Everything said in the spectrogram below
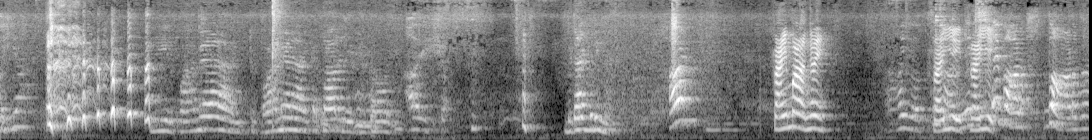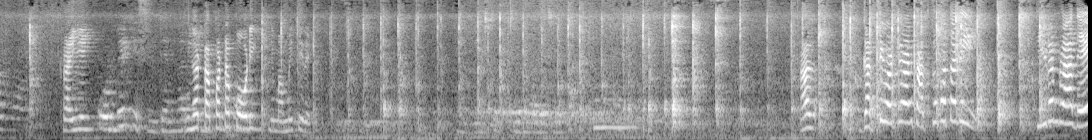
అయ్యా ట్రై మాడ అంగనే అయ్యో Try చెయ్యి, try చెయ్యి. బాడగా ట్రై చెయ్యి ఇంకా టపట పోడి నీ గట్టి కొట్టడానికి కక్కుపోతుంది తీరం రాదే.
